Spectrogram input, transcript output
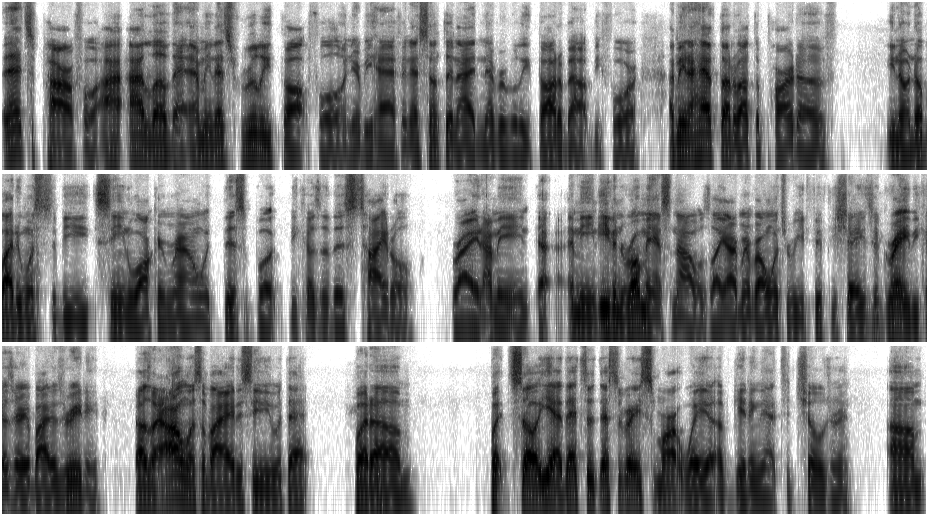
That's powerful. I, I love that. I mean, that's really thoughtful on your behalf. And that's something I had never really thought about before. I mean, I have thought about the part of, you know, nobody wants to be seen walking around with this book because of this title right? I mean, uh, I mean, even romance novels. Like I remember I wanted to read Fifty Shades of Grey because everybody was reading. I was like, I don't want somebody to see me with that. But um, but so yeah, that's a that's a very smart way of getting that to children. Um,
